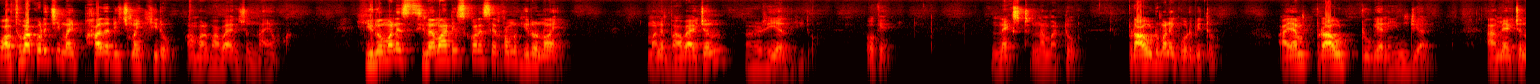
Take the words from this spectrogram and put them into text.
অথবা করেছি my father is my hero আমার বাবা একজন নায়ক। হিরো মানে সিনেমা আর্টিস্ট করে সেরকম হিরো নয়। মানে বাবা একজন real hero okay next number two proud মানে গর্বিত। I am proud to be an Indian আমি একজন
